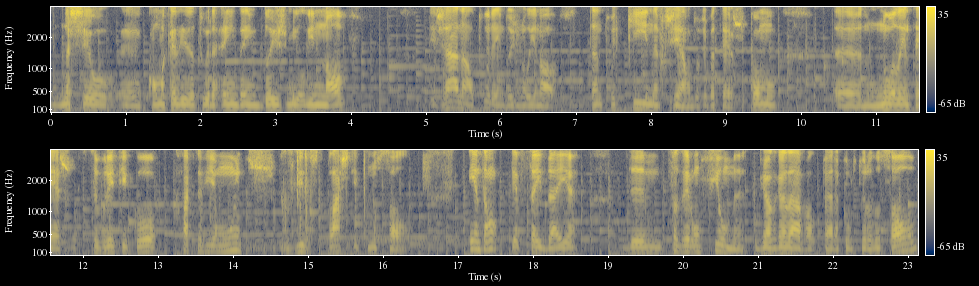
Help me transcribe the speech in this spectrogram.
nasceu eh, com uma candidatura ainda em 2009 e já na altura, em 2009, tanto aqui na região do Ribatejo como uh, no Alentejo, se verificou que de facto havia muitos resíduos de plástico no solo. E então teve-se a ideia de fazer um filme biodegradável para a cobertura do solo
